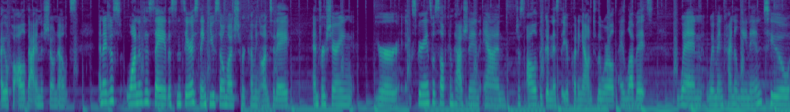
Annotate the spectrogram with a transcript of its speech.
I will put all of that in the show notes. And I just wanted to say the sincerest thank you so much for coming on today and for sharing your experience with self compassion and just all of the goodness that you're putting out into the world. I love it when women kind of lean into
